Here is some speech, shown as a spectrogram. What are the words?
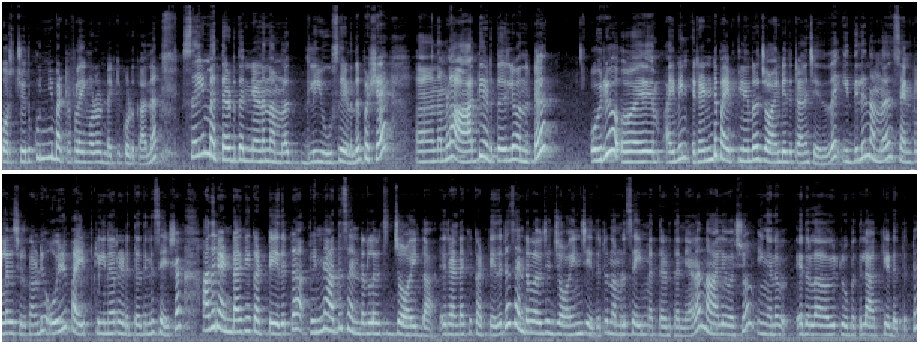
കുറച്ചൊരു കുഞ്ഞു ബട്ടർഫ്ലൈയും കൂടെ ഉണ്ടാക്കി കൊടുക്കാമെന്ന് സെയിം മെത്തേഡ് തന്നെയാണ് നമ്മൾ ഇതിൽ യൂസ് ചെയ്യണത്. പക്ഷേ നമ്മൾ ആദ്യം എടുത്തതിൽ വന്നിട്ട് ഒരു ഐ മീൻ രണ്ട് പൈപ്പ് ക്ലീനർ ജോയിൻ ചെയ്തിട്ടാണ് ചെയ്തത്. ഇതിൽ നമ്മൾ സെന്ററിൽ വെച്ച് കൊടുക്കാൻ വേണ്ടി ഒരു പൈപ്പ് ക്ലീനർ എടുത്തതിന് ശേഷം അത് രണ്ടാക്കി കട്ട് ചെയ്തിട്ട് പിന്നെ അത് സെന്ററിൽ വെച്ച് ജോയിൻ ഇതാ രണ്ടാക്കി കട്ട് ചെയ്തിട്ട് സെന്ററിൽ വെച്ച് ജോയിൻ ചെയ്തിട്ട് നമ്മൾ സെയിം മെത്തേഡ് തന്നെയാണ് നാല് വശവും ഇങ്ങനെ ഇതുള്ള ഒരു രൂപത്തിലാക്കി എടുത്തിട്ട്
